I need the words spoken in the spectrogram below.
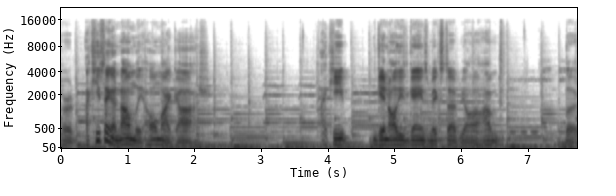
Or I keep saying anomaly. Oh my gosh. I keep getting all these games mixed up, y'all. I'm. Look.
